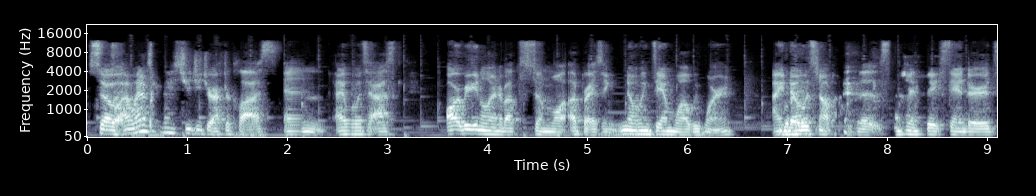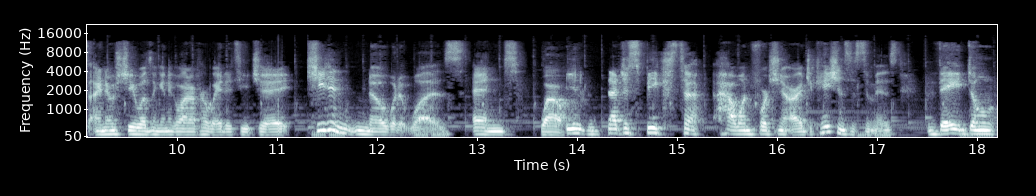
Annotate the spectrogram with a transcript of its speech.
So I went up to my history teacher after class and I went to ask, are we going to learn about the Stonewall uprising? Knowing damn well we weren't. I know right. it's not the Sunshine State standards. I know she wasn't going to go out of her way to teach it. She didn't know what it was. And wow, you know, that just speaks to how unfortunate our education system is. They don't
